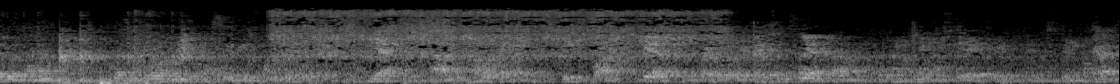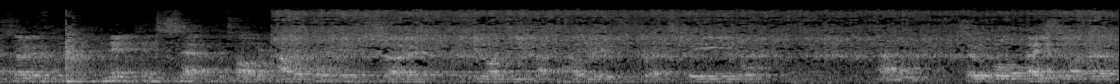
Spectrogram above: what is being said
um, I will get. Yeah. Yeah. We're the A3 to speed. Okay, so Nick can set the target power for you, so if you'd like to use that to help you speed or so basically uh,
